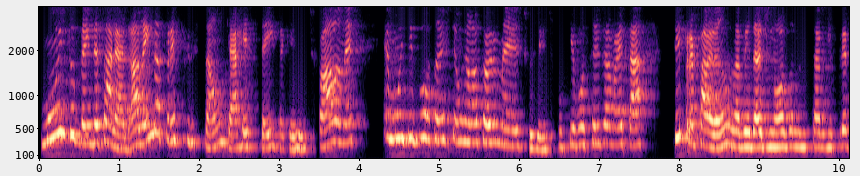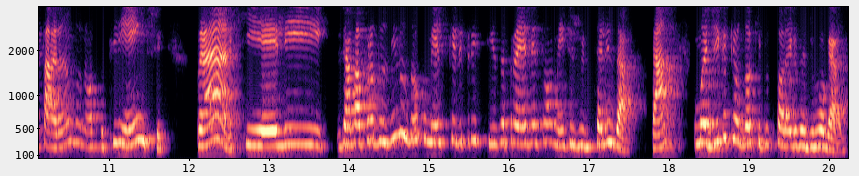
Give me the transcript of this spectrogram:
muito bem detalhado. Além da prescrição, que é a receita que a gente fala, né? É muito importante ter um relatório médico, gente, porque você já vai estar se preparando, na verdade, nós vamos estar preparando o nosso cliente para que ele já vá produzindo os documentos que ele precisa para eventualmente judicializar, tá? Uma dica que eu dou aqui para os colegas advogados.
